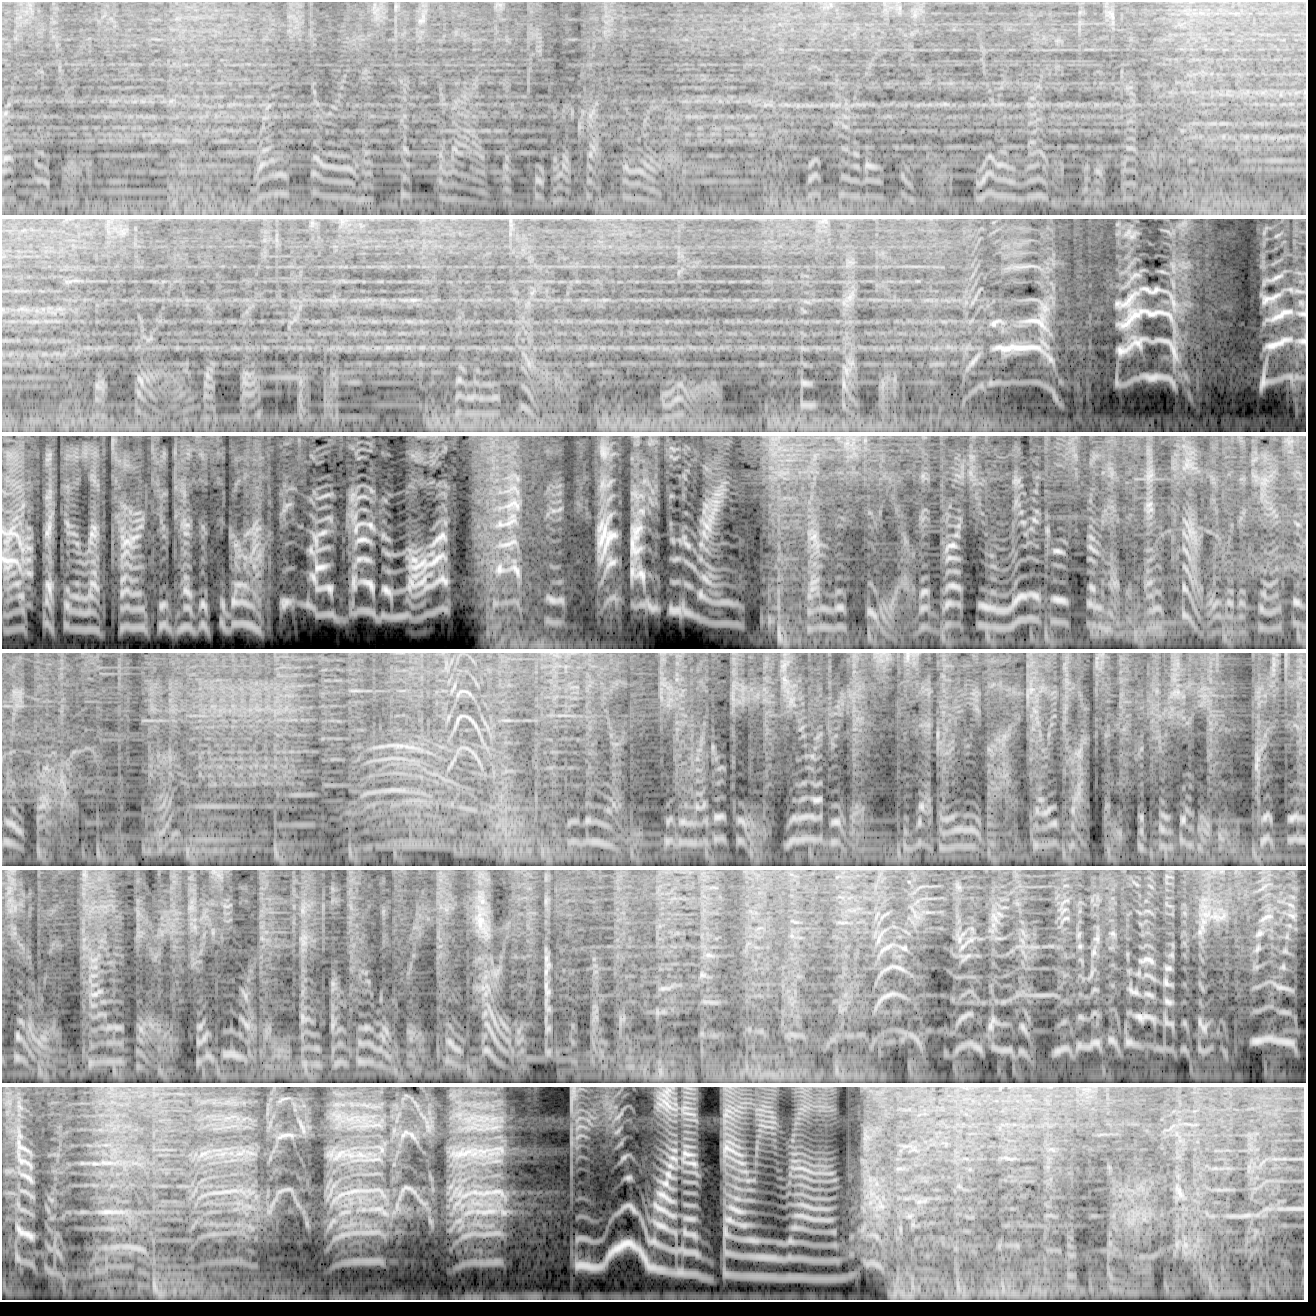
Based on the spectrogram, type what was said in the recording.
For centuries, one story has touched the lives of people across the world. This holiday season, you're invited to discover the story of the first Christmas from an entirely new perspective. Hang on! Cyrus! Down I expected a left turn two deserts ago. These wise guys are lost. That's it. I'm fighting through the rains. From the studio that brought you Miracles from Heaven and Cloudy with a Chance of Meatballs. Steven Yeun, Keegan Michael Key, Gina Rodriguez, Zachary Levi, Kelly Clarkson, Patricia Heaton, Kristin Chenoweth, Tyler Perry, Tracy Morgan, and Oprah Winfrey. King Herod is up to something. Mary, you're in danger. You need to listen to what I'm about to say extremely carefully. Do you want a belly rub? The star,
